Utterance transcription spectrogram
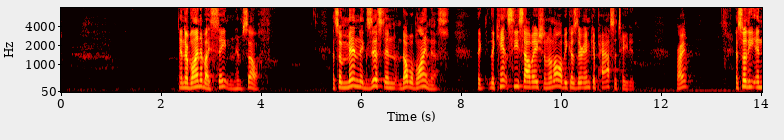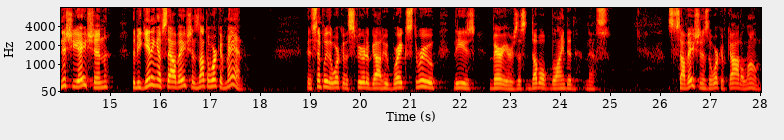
and they're blinded by Satan himself. And so men exist in double blindness. They, they can't see salvation at all because they're incapacitated, right? And so the initiation, the beginning of salvation, is not the work of man. It is simply the work of the Spirit of God who breaks through these barriers, this double blindedness. Salvation is the work of God alone.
